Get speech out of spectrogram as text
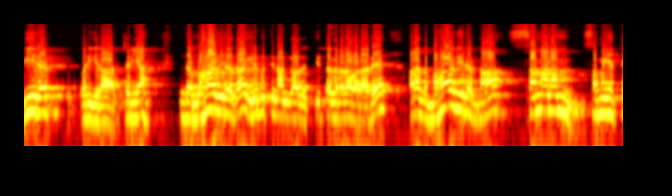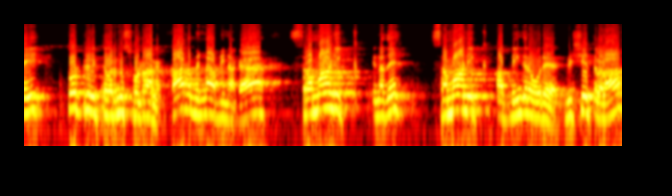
வீரர் வருகிறார் சரியா? இந்த மகாவீரர் தான் இருபத்தி நான்காவது தீர்த்தங்கரதா வராரு. ஆனா அந்த மகாவீரர் தான் சமணம் சமயத்தை தோற்றுவித்தவர்னு சொல்றாங்க. காரணம் என்ன அப்படின்னாக்க சிரமானிக் என்னது? சிரமானிக் அப்படிங்கிற ஒரு விஷயத்துலலாம்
